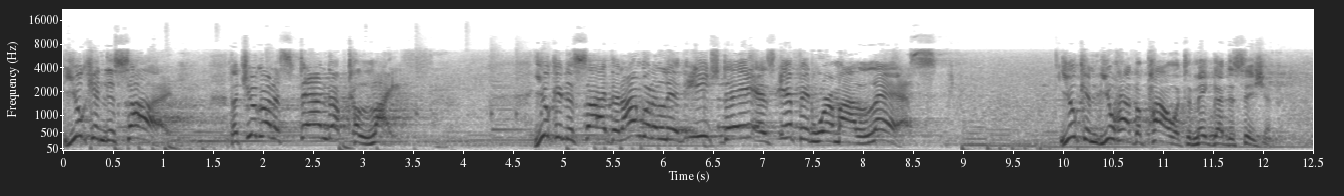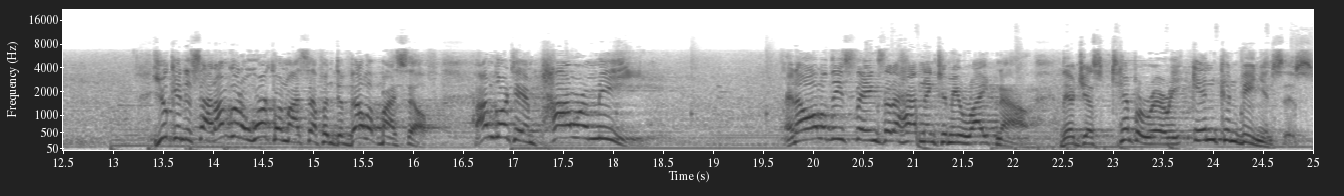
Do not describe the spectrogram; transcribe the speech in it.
You can decide that you're going to stand up to life. You can decide that I'm going to live each day as if it were my last. You can you have the power to make that decision. You can decide I'm going to work on myself and develop myself. I'm going to empower me and all of these things that are happening to me right now, they're just temporary inconveniences.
